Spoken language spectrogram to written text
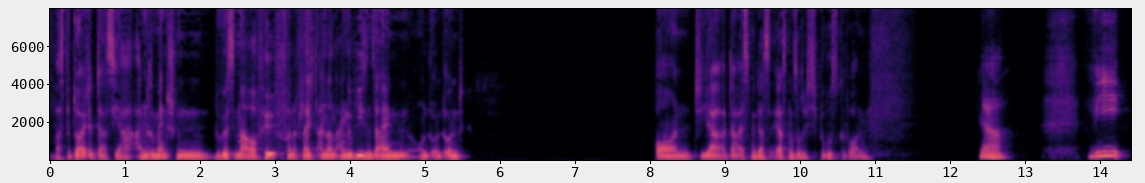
Was bedeutet das? Ja, andere Menschen, du wirst immer auf Hilfe von vielleicht anderen angewiesen sein und, und, und. Und ja, da ist mir das erstmal so richtig bewusst geworden. Ja. Wie,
